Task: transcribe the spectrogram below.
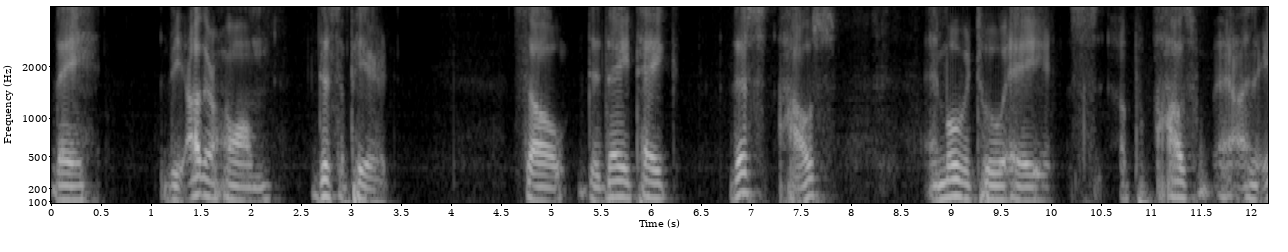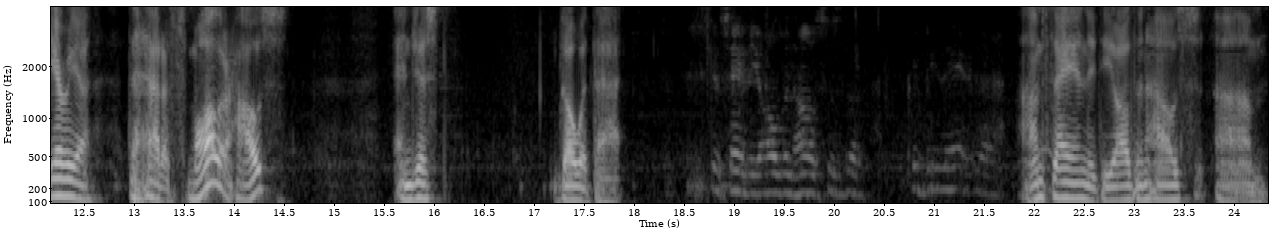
they, the other home disappeared. So did they take this house and move it to a house, an area that had a smaller house, and just go with that? You're saying the Alden House is the, could be there. I'm saying that the Alden House um,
